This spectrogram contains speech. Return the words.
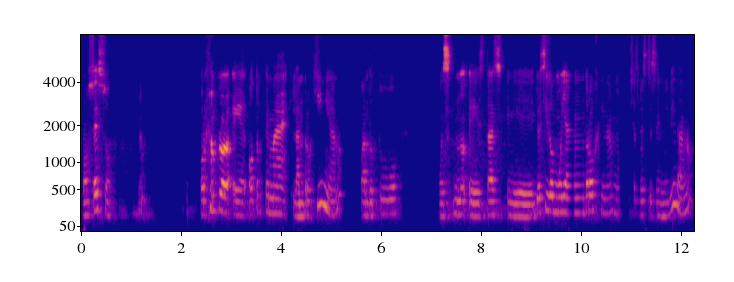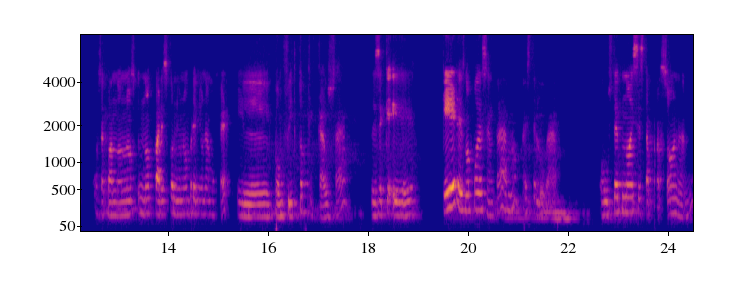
proceso, ¿no? Por ejemplo, eh, otro tema, la androginia, ¿no? Cuando tú, pues, no, estás, eh, yo he sido muy andrógina muchas veces en mi vida, ¿no? O sea, cuando no, no parezco ni un hombre ni una mujer, el conflicto que causa, desde que, eh, ¿qué eres? No puedes entrar, ¿no? A este lugar o usted no es esta persona, ¿no?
